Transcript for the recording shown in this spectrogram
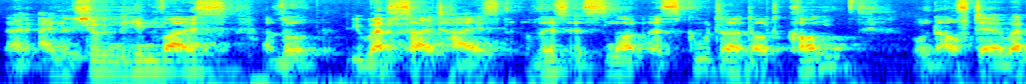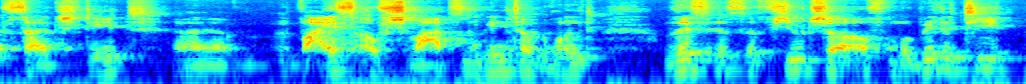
einen schönen Hinweis. Also die Website heißt thisisnotascooter.com und auf der Website steht äh, weiß auf schwarzem Hintergrund This is the future of mobility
